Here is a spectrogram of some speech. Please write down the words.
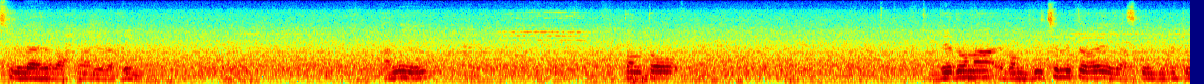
বিসমুল্লাহ রহমান রহিম আমি অত্যন্ত বেদনা এবং বিচলিত হয়ে আজকে এই ভিডিওটি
